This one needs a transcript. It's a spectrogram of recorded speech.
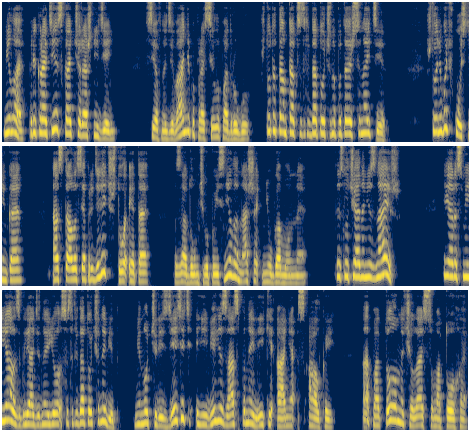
«Мила, прекрати искать вчерашний день», — сев на диване, попросила подругу. «Что ты там так сосредоточенно пытаешься найти?» «Что-нибудь вкусненькое». «Осталось определить, что это», — задумчиво пояснила наша неугомонная. «Ты случайно не знаешь?» Я рассмеялась, глядя на ее сосредоточенный вид. Минут через десять явили заспанные лики Аня с Алкой. А потом началась суматоха.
